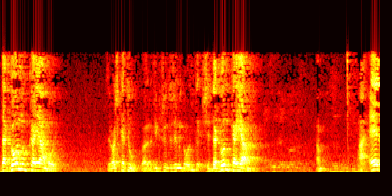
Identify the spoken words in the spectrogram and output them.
דגון הוא קיים עוד. זה מה שכתוב, לפי פשוט זה מיקרו, שדגון קיים. האל,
